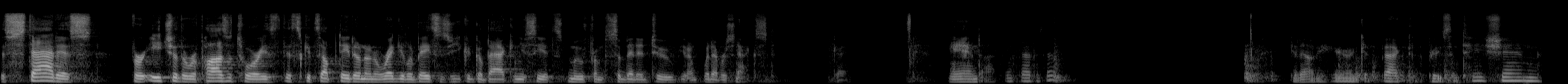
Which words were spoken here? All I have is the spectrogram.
the status for each of the repositories. This gets updated on a regular basis. You could go back and you see it's moved from submitted to, you know, whatever's next. Okay. And I think that is it. Get out of here and get back to the presentation.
